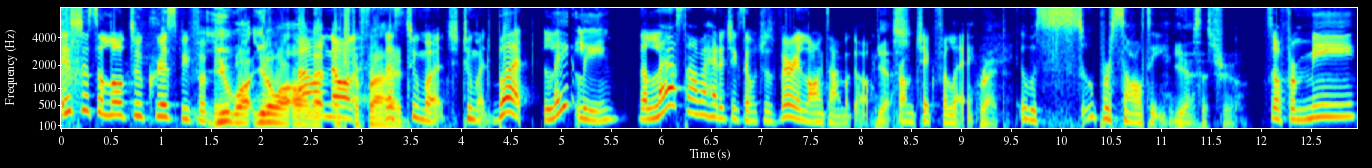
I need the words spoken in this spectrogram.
It's just a little too crispy for me. You want. You don't want all I that don't know. extra fried. That's too much. Too much. But lately, the last time I had a chick sandwich was a very long time ago. Yes. From Chick Fil A. Right. It was super salty. Yes, that's true. So for me,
